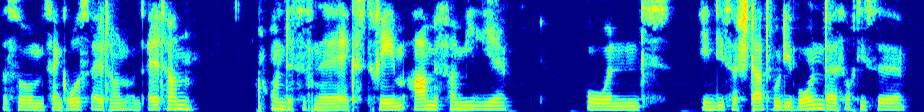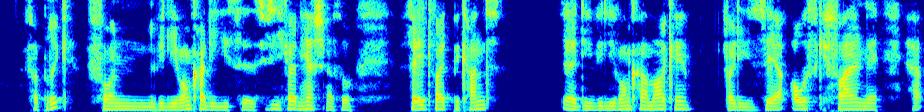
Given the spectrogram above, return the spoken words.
also mit seinen Großeltern und Eltern. Und es ist eine extrem arme Familie. Und in dieser Stadt, wo die wohnen, da ist auch diese Fabrik von Willy Wonka, die diese Süßigkeiten herstellen, also weltweit bekannt, äh, die Willy Wonka Marke, weil die sehr ausgefallene, ja,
